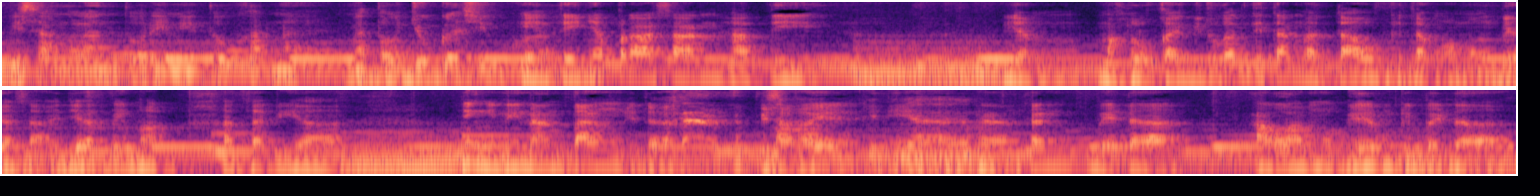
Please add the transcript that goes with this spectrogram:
bisa ngelanturin itu karena nggak tahu juga sih gue intinya perasaan hati yang makhluk kayak gitu kan kita nggak tahu kita ngomong biasa aja tapi kata dia ini ini nantang gitu. Bisa Nah, kayak mungkin ya. nah, kan beda alam oke mungkin beda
